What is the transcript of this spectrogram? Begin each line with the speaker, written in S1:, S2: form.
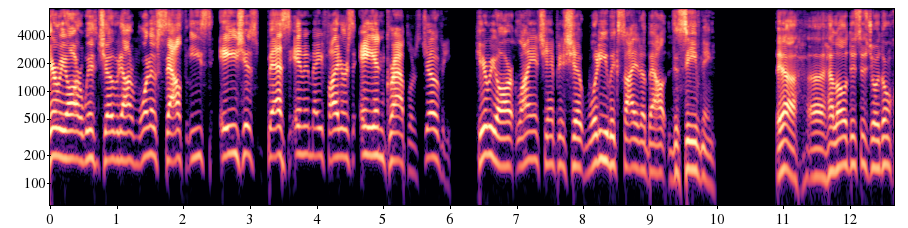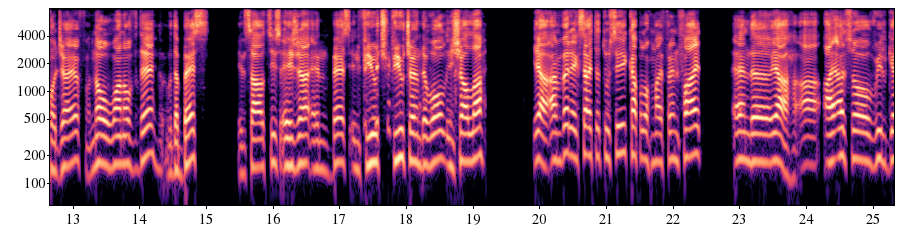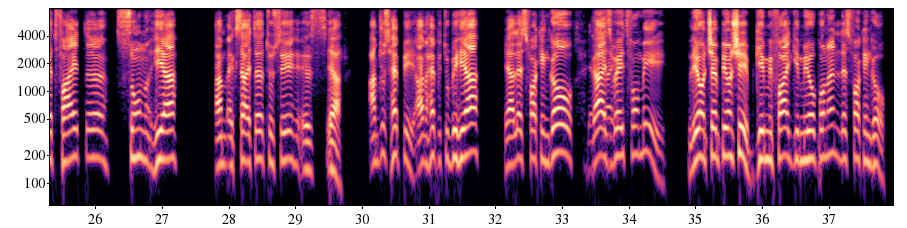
S1: Here we are with Jovidon, one of Southeast Asia's best MMA fighters and grapplers. Jovi, here we are, Lion Championship. What are you excited about this evening?
S2: Yeah, uh, hello, this is Jovidon Khojaev. No, one of the the best in Southeast Asia and best in future future in the world, inshallah. Yeah, I'm very excited to see a couple of my friends fight. And uh, yeah, uh, I also will get fight uh, soon here. I'm excited to see. It's yeah, I'm just happy. I'm happy to be here. Yeah, let's fucking go.
S1: That's
S2: Guys,
S1: right.
S2: wait for me. Lion Championship. Give me fight, give me opponent. Let's fucking go.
